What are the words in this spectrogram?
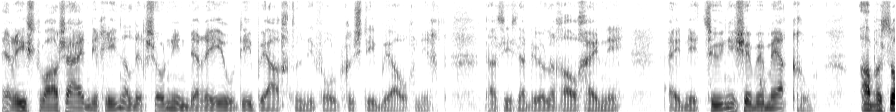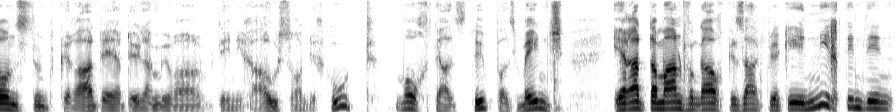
er ist wahrscheinlich innerlich schon in der EU, die beachten die Volksstimme auch nicht. Das ist natürlich auch eine, eine zynische Bemerkung. Aber sonst, und gerade Herr Delamura, den ich außerordentlich gut mochte als Typ, als Mensch, er hat am Anfang auch gesagt, wir gehen nicht in den,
